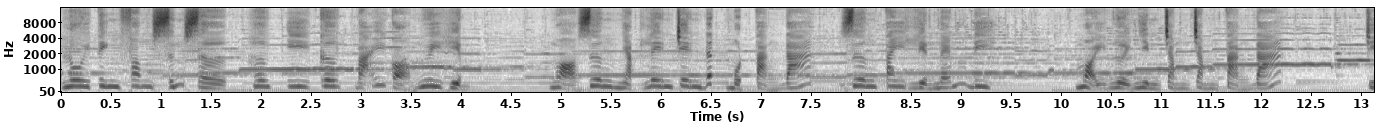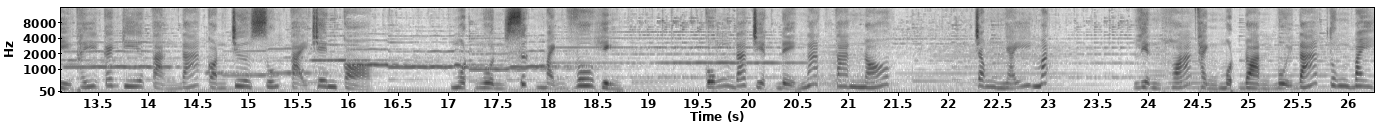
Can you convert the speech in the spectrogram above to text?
Lôi tinh phong xứng sờ, hơn y cơ bãi cỏ nguy hiểm. Ngọ dương nhặt lên trên đất một tảng đá, Dương tay liền ném đi. Mọi người nhìn chằm chằm tảng đá. Chỉ thấy cái kia tảng đá còn chưa xuống tại trên cỏ. Một nguồn sức mạnh vô hình Cũng đã triệt để nát tan nó. Trong nháy mắt liền hóa thành một đoàn bụi đá tung bay.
